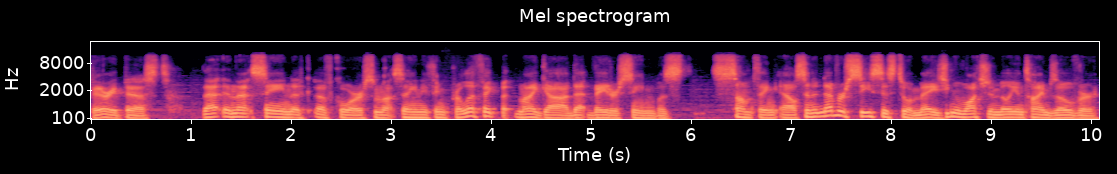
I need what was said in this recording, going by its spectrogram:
Very pissed. That in that scene, of- of course, I'm not saying anything prolific, but my God, that Vader scene was something else, and it never ceases to amaze. You can watch it a million times over,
